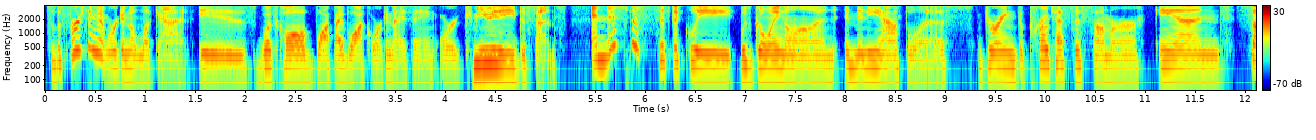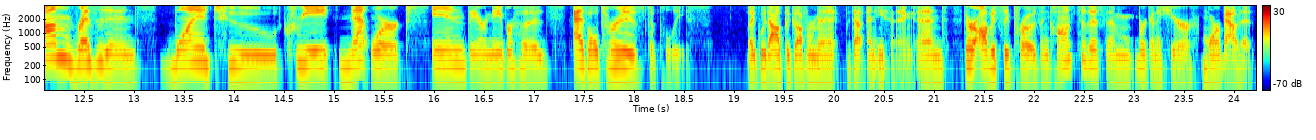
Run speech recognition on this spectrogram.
So, the first thing that we're going to look at is what's called block by block organizing or community defense. And this specifically was going on in Minneapolis during the protest this summer. And some residents wanted to create networks in their neighborhoods as alternatives to police like without the government, without anything. And there are obviously pros and cons to this, and we're going to hear more about it.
